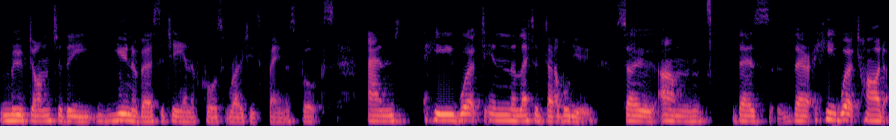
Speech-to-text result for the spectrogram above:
moved on to the university and of course wrote his famous books and he worked in the letter w so um, there's there he worked hard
